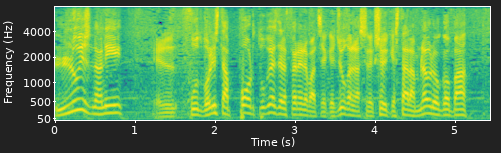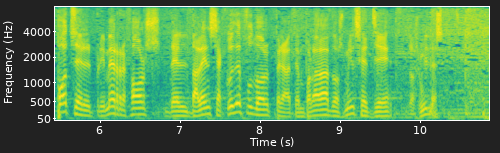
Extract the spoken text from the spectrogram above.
Luis Nani, el futbolista portuguès del Fenerbahce que juga en la selecció i que està amb l'Eurocopa, pot ser el primer reforç del València Club de Futbol per a la temporada 2016-2017.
